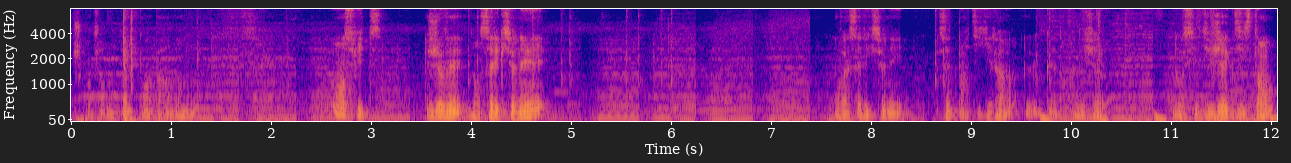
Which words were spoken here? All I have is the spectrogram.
je crois que ça remonte pas le point apparemment non. Ensuite je vais dans sélectionner. On va sélectionner cette partie qui est là. Le cadre déjà dossier déjà existant.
